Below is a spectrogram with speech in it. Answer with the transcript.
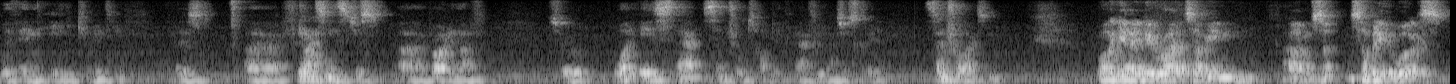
within a community? Because uh, freelancing is just uh, broad enough. So what is that central topic that freelancers could centralize on? Well, yeah, you're right. So, I mean, um, so, somebody who works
